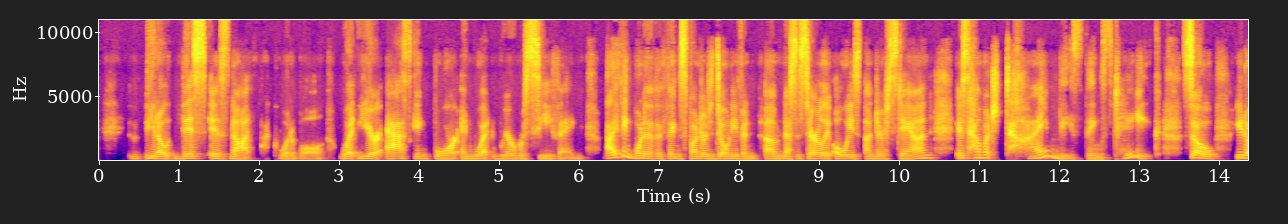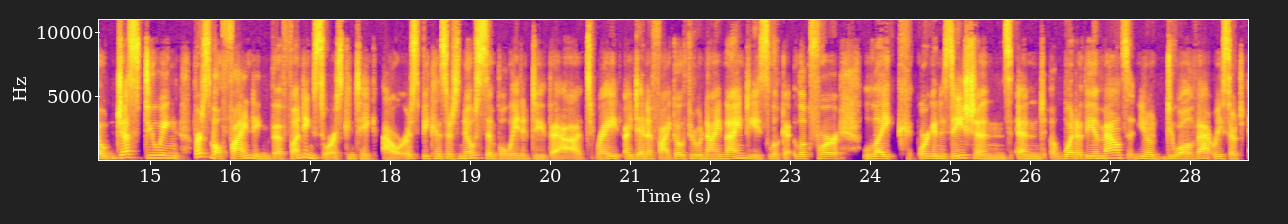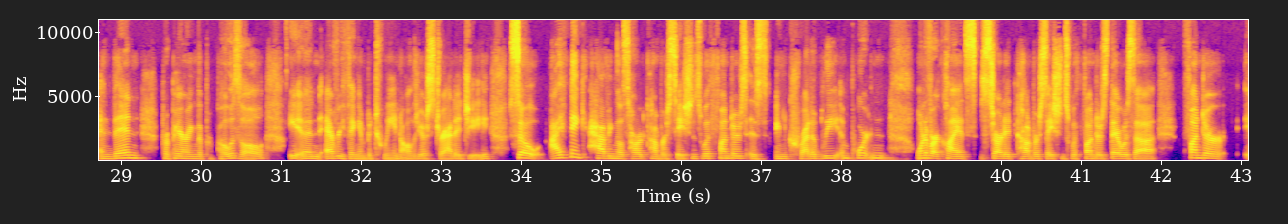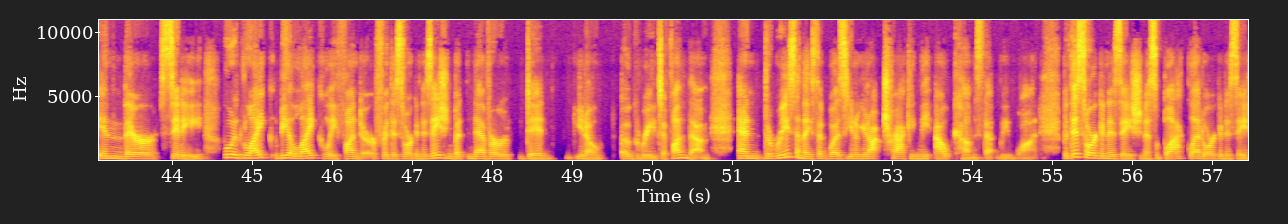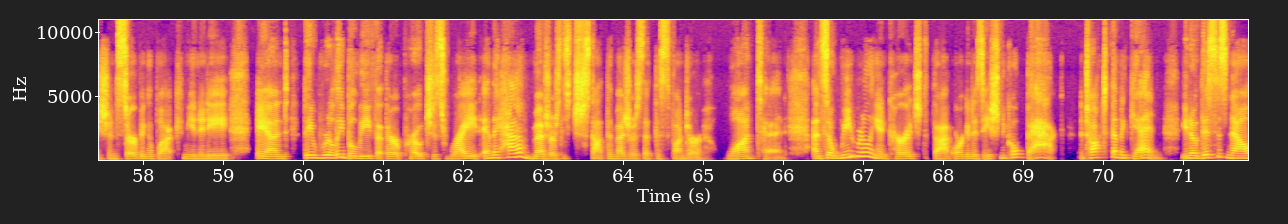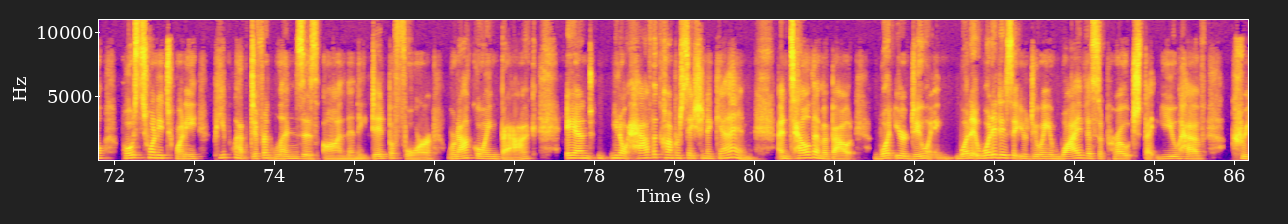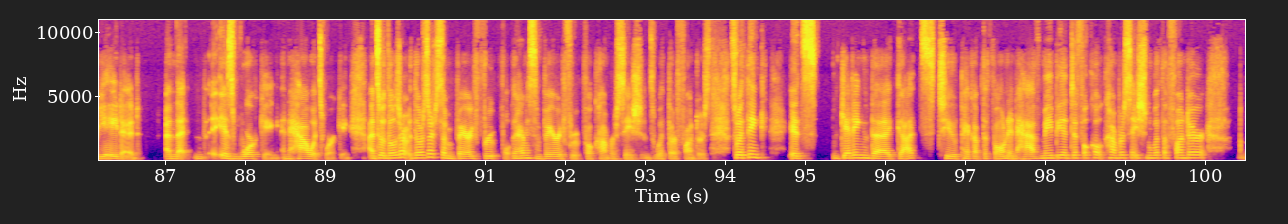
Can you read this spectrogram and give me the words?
you know, this is not equitable, what you're asking for and what we're receiving. I think one of the things funders don't even um, necessarily always understand is how much time these things take. So, you know, just doing, first of all, finding the funding source can take hours because there's no simple way to do that, right? Identify, go through 990s, look at, look for like organizations and what are the amounts, you know, do all of that research and then preparing the proposal and everything in between, all of your strategy. So I think having those hard conversations with funders is incredibly important. One of our clients started conversations with funders. There was a funder in their city who would like be a likely funder for this organization but never did you know agree to fund them. And the reason they said was, you know, you're not tracking the outcomes that we want. But this organization is a Black led organization serving a Black community. And they really believe that their approach is right. And they have measures, it's just not the measures that this funder wanted. And so we really encouraged that organization to go back and talk to them again. You know, this is now post 2020. People have different lenses on than they did before. We're not going back and, you know, have the conversation again and tell them about what you're doing, what it, what it is that you're doing and why this approach that you have created and that is working and how it's working. And so those are those are some very fruitful. They're having some very fruitful conversations with their funders. So I think it's getting the guts to pick up the phone and have maybe a difficult conversation with a funder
